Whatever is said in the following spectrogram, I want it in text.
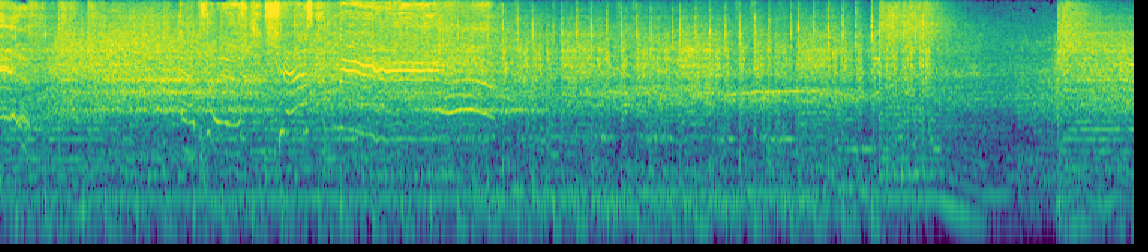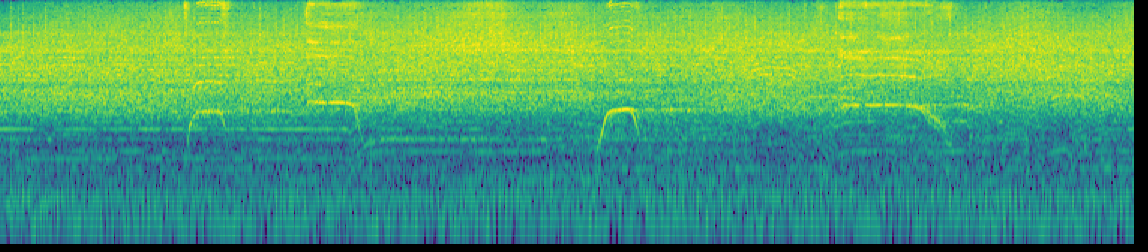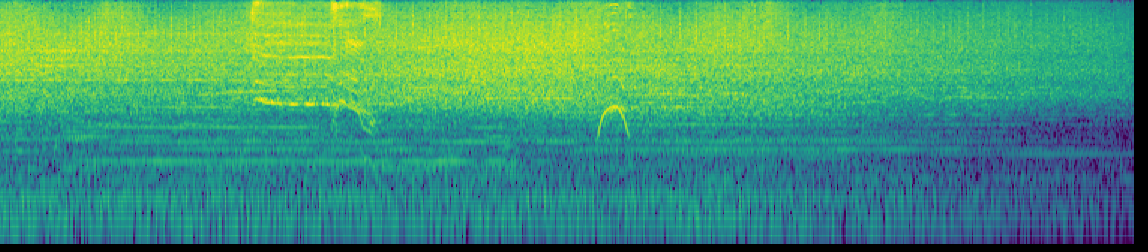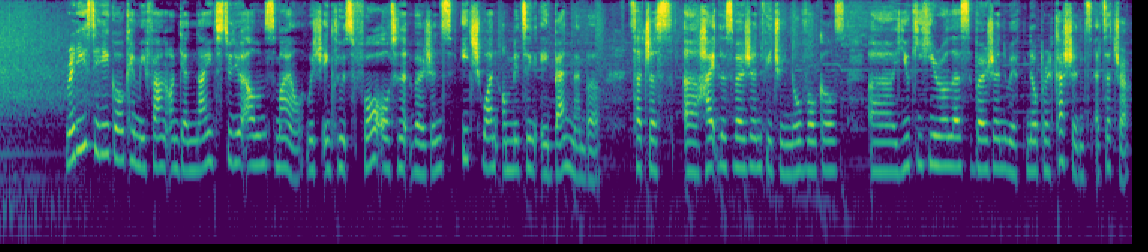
Ready Steady Go can be found on their ninth studio album Smile, which includes four alternate versions, each one omitting a band member, such as a Hyde-less version featuring no vocals, a Yukihiro-less version with no percussions, etc.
